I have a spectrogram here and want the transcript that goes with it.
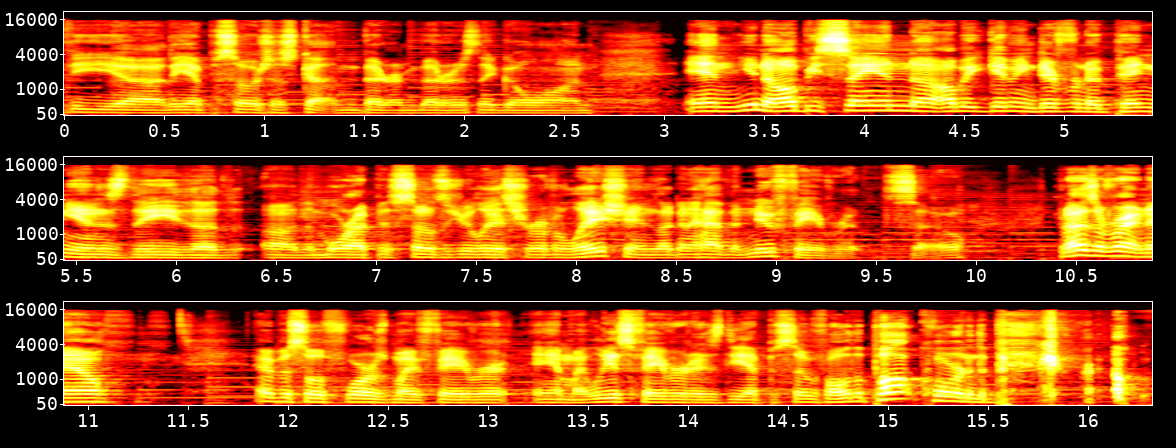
the uh, the episodes just gotten better and better as they go on. And you know, I'll be saying, uh, I'll be giving different opinions. The the uh, the more episodes you release Revelations, I'm gonna have a new favorite. So, but as of right now, episode four is my favorite, and my least favorite is the episode with all the popcorn in the background.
